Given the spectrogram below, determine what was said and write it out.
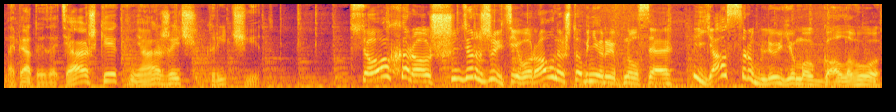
На пятой затяжке княжич кричит. «Все, хорош, держите его ровно, чтобы не рыпнулся. Я срублю ему голову».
